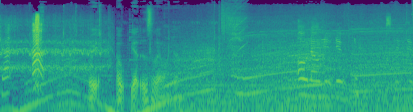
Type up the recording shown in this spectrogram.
Shut up! Wait. Oh yeah, this is the way I want to go. Oh no, Newt, Newt. It's Newt, Newt.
